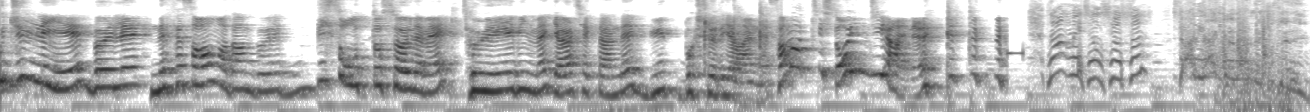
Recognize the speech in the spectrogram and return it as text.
Bu cümleyi böyle nefes almadan böyle bir solukta söylemek, söyleyebilmek gerçekten de büyük başarı yani. Sanatçı işte oyuncu yani. Ne yapmaya çalışıyorsun? Senden gebermek üzereyim.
